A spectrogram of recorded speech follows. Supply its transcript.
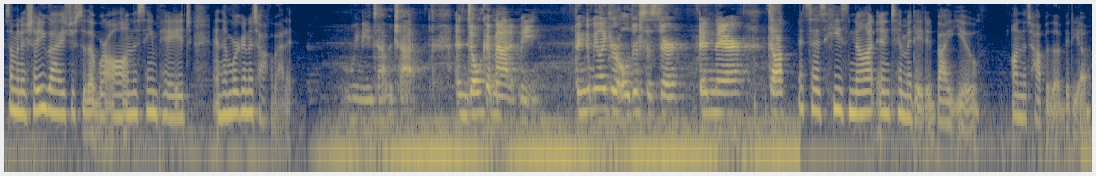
So I'm gonna show you guys just so that we're all on the same page and then we're gonna talk about it. We need to have a chat. And don't get mad at me Think of me like your older sister. Been there, done. It says he's not intimidated by you on the top of the video.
